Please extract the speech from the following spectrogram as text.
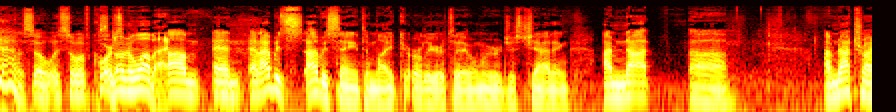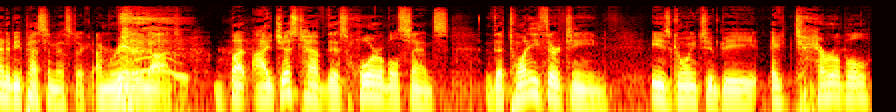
yeah, so so of course started a while back. Um, and and I was I was saying to Mike earlier today when we were just chatting, I'm not uh, I'm not trying to be pessimistic. I'm really not. But I just have this horrible sense that 2013 is going to be a terrible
